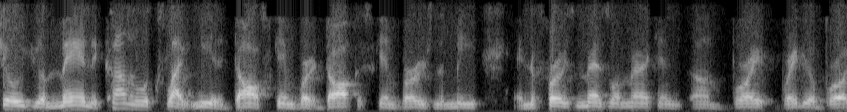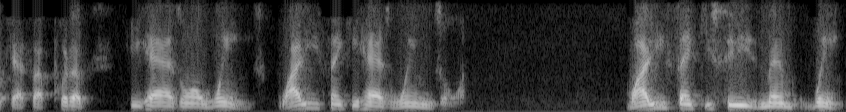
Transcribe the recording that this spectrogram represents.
shows you a man that kind of looks like me, a dark skin, darker skin version of me, and the first Mesoamerican um, radio broadcast I put up, he has on wings. Why do you think he has wings on? Why do you think you see these men with wings?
